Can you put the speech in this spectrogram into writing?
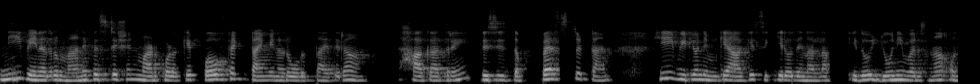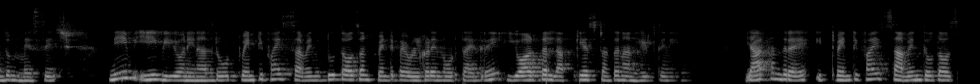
ನೀವೇನಾದ್ರೂ ಮ್ಯಾನಿಫೆಸ್ಟೇಷನ್ ಮಾಡ್ಕೊಳ್ಳೋಕ್ಕೆ ಪರ್ಫೆಕ್ಟ್ ಟೈಮ್ ಏನಾದರೂ ಹುಡುಕ್ತಾ ಇದ್ದೀರಾ? ಹಾಗಾದ್ರೆ this is the best time. ಈ ವಿಡಿಯೋ ನಿಮಗೆ ಹಾಗೆ ಸಿಕ್ಕಿರೋದೇನಲ್ಲ. ಇದು ಯೂನಿವರ್ಸ್‌ನ ಒಂದು ಮೆಸೇಜ್. ನೀವು ಈ ವಿಡಿಯೋನೇನಾದರೂ twenty five seven two thousand twenty five ಒಳಗಡೆ ನೋಡ್ತಾ ಇದ್ರೆ ಯು ಆರ್ ದ ಲಕ್ಕಿಯೆಸ್ಟ್ ಅಂತ ನಾನು ಹೇಳ್ತೀನಿ. ಯಾಕಂದ್ರೆ ಈ 25/7/2000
